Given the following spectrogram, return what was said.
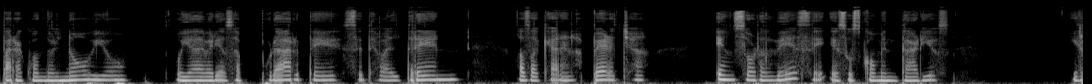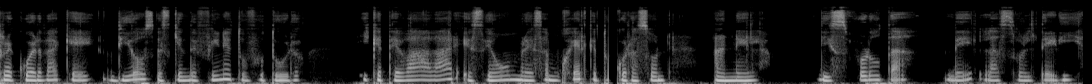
para cuando el novio o ya deberías apurarte, se te va el tren, vas a quedar en la percha, ensordece esos comentarios y recuerda que Dios es quien define tu futuro y que te va a dar ese hombre, esa mujer que tu corazón anhela. Disfruta de la soltería,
